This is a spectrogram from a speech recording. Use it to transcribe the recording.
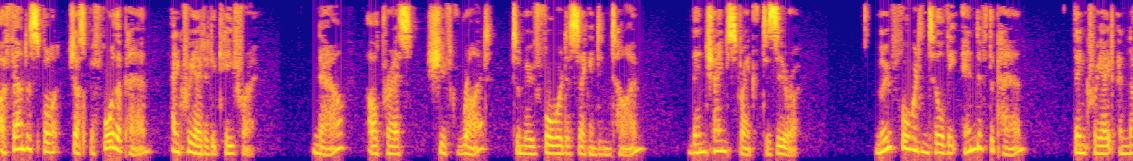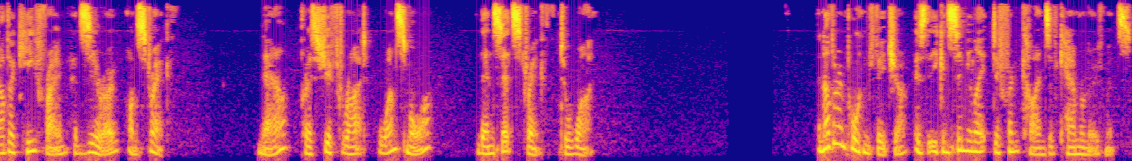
I found a spot just before the pan and created a keyframe. Now, I'll press Shift Right to move forward a second in time, then change strength to zero. Move forward until the end of the pan, then create another keyframe at zero on strength. Now, press Shift Right once more, then set strength to 1. Another important feature is that you can simulate different kinds of camera movements.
